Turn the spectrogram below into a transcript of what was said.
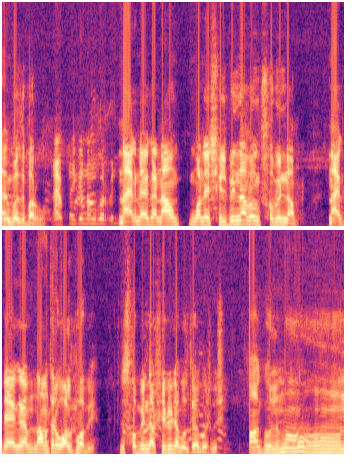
আমি বলতে পারব। নায়ক নায়িকার নামও পারবেন নায়ক নায়িকার নাম মানে শিল্পীর নাম এবং ছবির নাম। নায়ক নায়কের নাম নাম তার অল্প হবে কিন্তু ছবির নাম শিল্পীর নাম বলতে পারব বেশি পাগল মন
